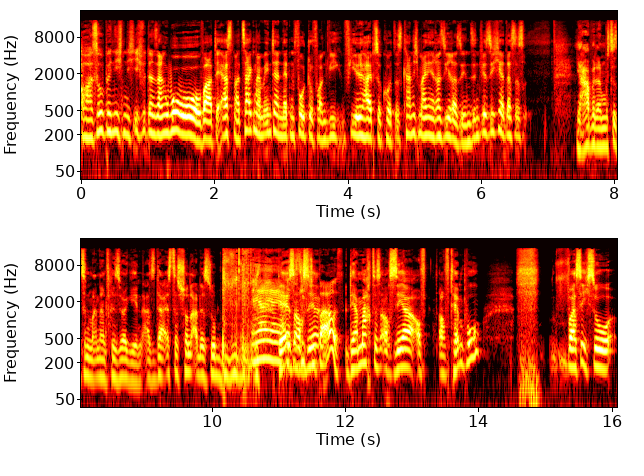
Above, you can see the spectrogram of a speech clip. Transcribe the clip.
Oh, so bin ich nicht. Ich würde dann sagen, wow, wow, wow, warte, erstmal zeig mal im Internet ein Foto von, wie viel halb so kurz ist. Kann ich mal den Rasierer sehen? Sind wir sicher, dass es. Ja, aber dann musst du zu einem anderen Friseur gehen. Also da ist das schon alles so. Ja, ja, ja, der ist auch sieht sehr, super aus. Der macht es auch sehr auf, auf Tempo, was ich so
